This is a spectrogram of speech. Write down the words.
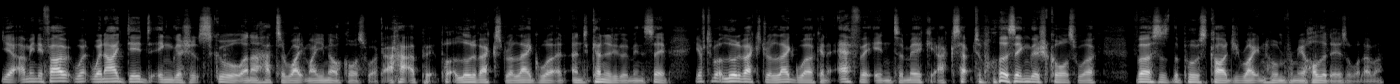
Yeah, I mean, if I when, I did English at school and I had to write my email coursework, I had to put, put a load of extra legwork, and, Kennedy would have been the same. You have to put a load of extra legwork and effort in to make it acceptable as English coursework versus the postcard you're writing home from your holidays or whatever.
